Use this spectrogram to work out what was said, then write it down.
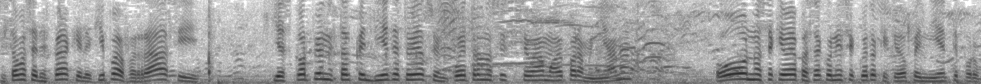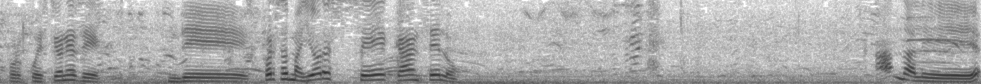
Estamos en espera que el equipo de Ferraz y, y Scorpion está al pendiente todavía de su encuentro. No sé si se va a mover para mañana. O no sé qué va a pasar con ese encuentro que quedó pendiente por, por cuestiones de, de fuerzas mayores. Se canceló. Ándale.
